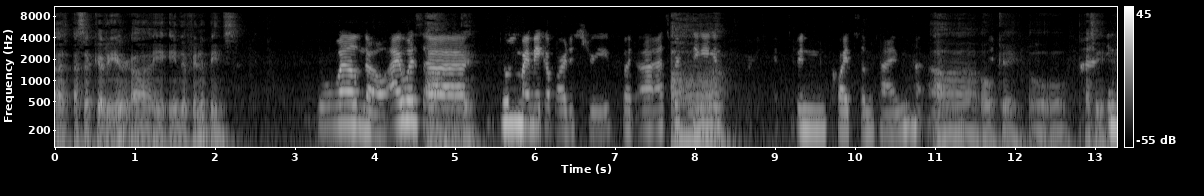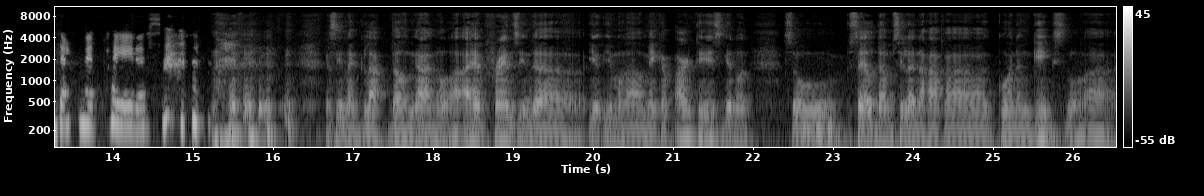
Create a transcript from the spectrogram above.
i- as, a career uh, in the Philippines. well, no, I was uh, Ah, okay. Doing my makeup artistry, but uh, as for singing, and Ah. it's been quite some time. Um, Ah, okay. Oo. Kasi indefinite hiatus. kasi nag-lockdown nga, no? Uh, I have friends in the y- yung mga makeup artists, ganun. So, seldom sila nakakakuha ng gigs, no? Ah,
